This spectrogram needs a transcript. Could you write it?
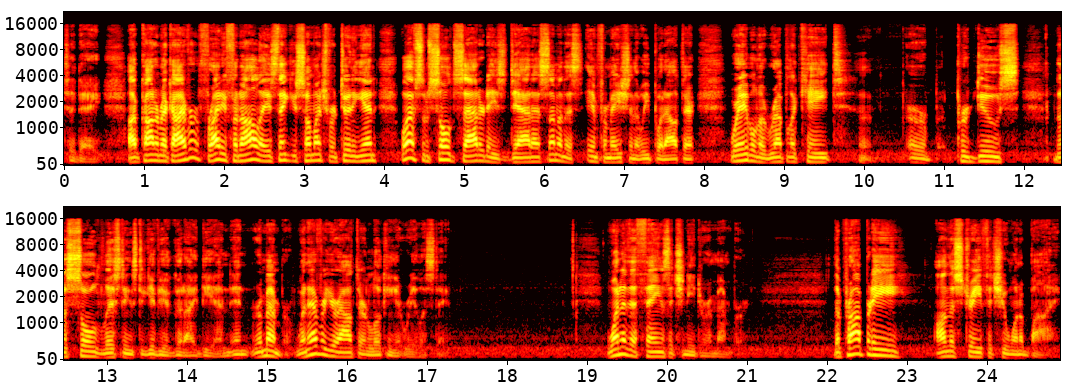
today? I'm Connor MacIvor, Friday finales. Thank you so much for tuning in. We'll have some sold Saturdays data, some of this information that we put out there. We're able to replicate. Uh, or produce the sold listings to give you a good idea. And, and remember, whenever you're out there looking at real estate, one of the things that you need to remember the property on the street that you want to buy,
